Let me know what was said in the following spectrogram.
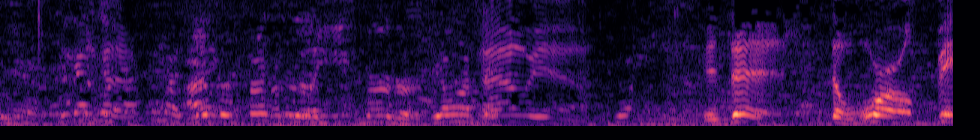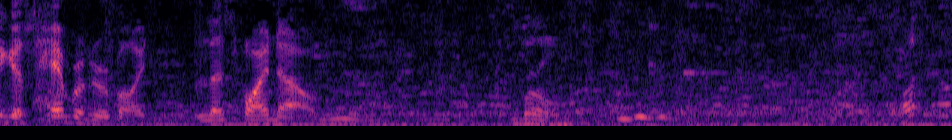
I I professionally eat burgers. You don't want to? Hell yeah. Is this the world's biggest hamburger bites? Let's find out. Bro.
